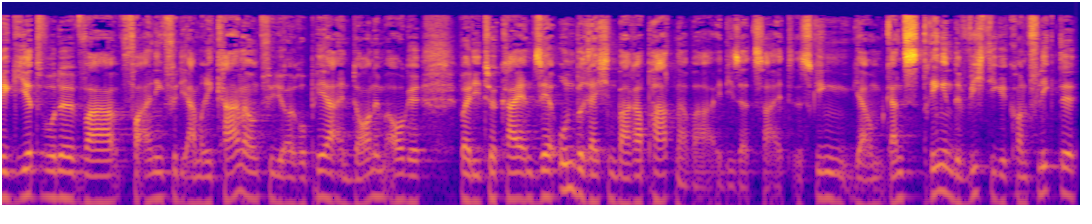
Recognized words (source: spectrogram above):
regiert wurde, war vor allen Dingen für die Amerikaner und für die Europäer ein Dorn im Auge, weil die Türkei ein sehr unberechenbarer Partner war in dieser Zeit. Es ging ja um ganz dringende, wichtige Konflikte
